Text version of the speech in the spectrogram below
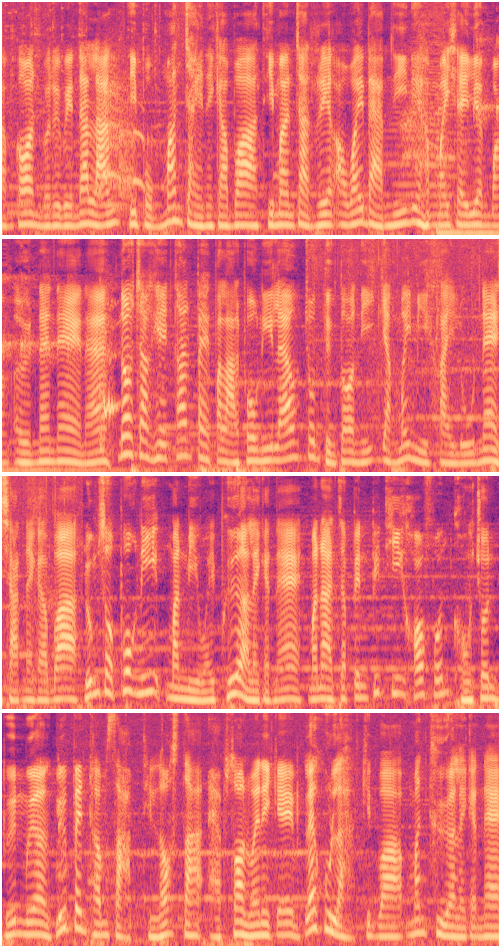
3 ก้อนบริเวณด้านหลัง ที่ผมมั่นใจนะครับว่าที่มันจัดเรียงเอาไว้แบบนี้เนี่ยไม่ใช่เรื่องบังเอิญแน่ๆนะ นอกจากเหตุการณ์แปลกประหลาดพวกนี้แล้ว จนถึงตอนนี้ยังไม่มีใครรู้แน่ชัดนะครับว่าหลุมศพพวกนี้มันมีไว้เพื่ออะไรกันแน่ มันอาจจะเป็นพิธีขอฝนของชนพื้นเมือง หรือเป็นคำสาปที่ล็อกสตาร์แอบซ่อนไว้ในเกม และคุณล่ะคิดว่ามันคืออะไรกันแน่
